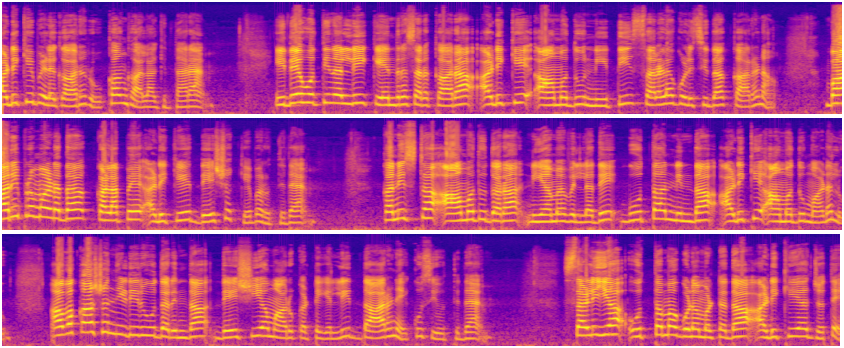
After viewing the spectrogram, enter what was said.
ಅಡಿಕೆ ಬೆಳೆಗಾರರು ಕಂಗಾಲಾಗಿದ್ದಾರೆ. ಇದೇ ಹೊತ್ತಿನಲ್ಲಿ ಕೇಂದ್ರ ಸರ್ಕಾರ ಅಡಿಕೆ ಆಮದು ನೀತಿ ಸರಳಗೊಳಿಸಿದ ಕಾರಣ ಭಾರಿ ಪ್ರಮಾಣದ ಕಳಪೆ ಅಡಿಕೆ ದೇಶಕ್ಕೆ ಬರುತ್ತಿದೆ. ಕನಿಷ್ಠ ಆಮದು ದರ ನಿಯಮವಿಲ್ಲದೆ ಭೂತಾನ್ನಿಂದ ಅಡಿಕೆ ಆಮದು ಮಾಡಲು ಅವಕಾಶ ನೀಡಿರುವುದರಿಂದ ದೇಶೀಯ ಮಾರುಕಟ್ಟೆಯಲ್ಲಿ ಧಾರಣೆ ಕುಸಿಯುತ್ತಿದೆ. ಸ್ಥಳೀಯ ಉತ್ತಮ ಗುಣಮಟ್ಟದ ಅಡಿಕೆಯ ಜೊತೆ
